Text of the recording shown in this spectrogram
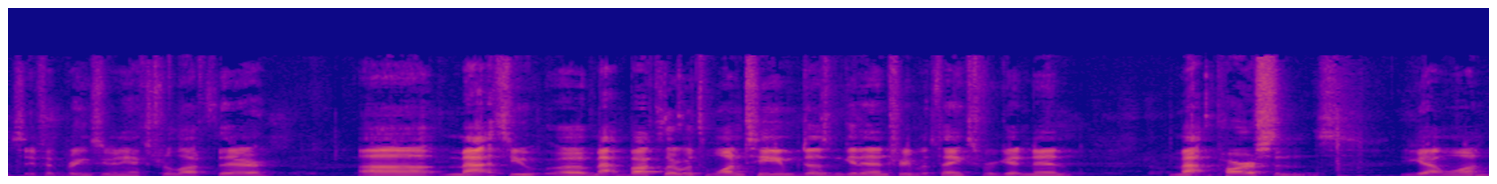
See if it brings you any extra luck there. Uh, Matthew uh, Matt Buckler with one team doesn't get entry, but thanks for getting in. Matt Parsons, you got one.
